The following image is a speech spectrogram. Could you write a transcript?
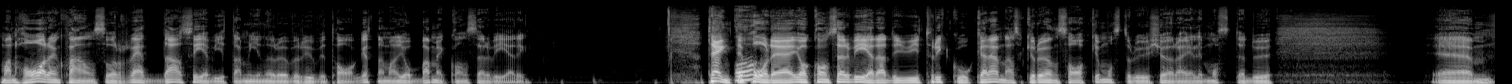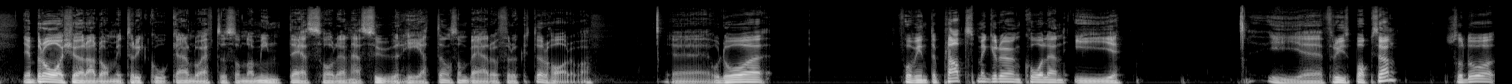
Man har en chans att rädda C-vitaminer överhuvudtaget när man jobbar med konservering. Tänkte Ja. på det, jag konserverade ju i tryckkokaren. Alltså grönsaker måste du köra, eller måste du... Ehm, det är bra att köra dem i tryckkokaren då eftersom de inte är så den här surheten som bär och frukter har. Va? Eh, och då får vi inte plats med grönkålen i, i eh, frysboxen. Så då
